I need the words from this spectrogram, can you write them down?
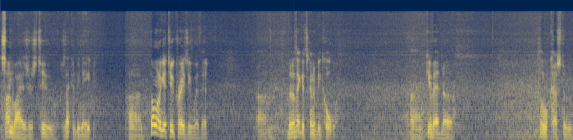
sun visors too, because that could be neat. Uh, don't want to get too crazy with it, um, but I think it's going to be cool. Uh, give Edna a little custom,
